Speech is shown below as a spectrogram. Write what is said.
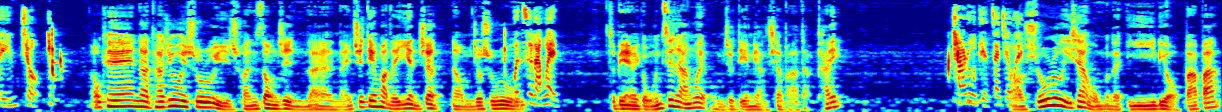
零九一。OK，那它就会输入已传送至哪哪一支电话的验证。那我们就输入文字栏位，这边有一个文字栏位，我们就点两下把它打开，插入点在结尾好输入一下我们的一六八八。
